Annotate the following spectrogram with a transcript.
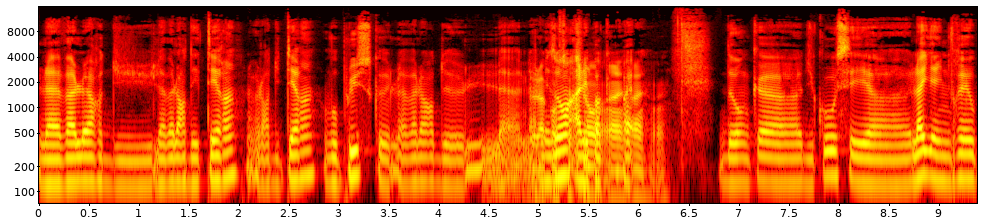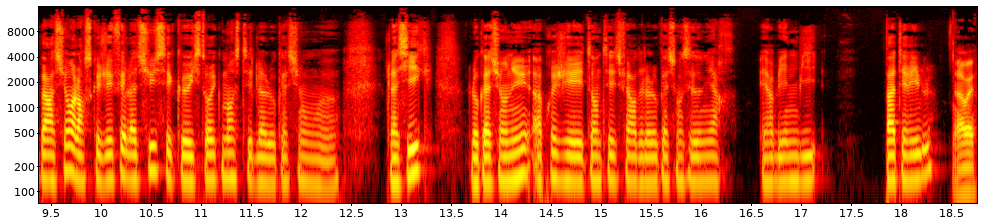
la valeur du la valeur des terrains. La valeur du terrain vaut plus que la valeur de la, maison à l'époque. donc euh, du coup c'est euh, là il y a une vraie opération. Alors ce que j'ai fait là-dessus c'est que historiquement c'était de la location euh, classique location nue. Après j'ai tenté de faire de la location saisonnière Airbnb pas terrible. Ah ouais.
